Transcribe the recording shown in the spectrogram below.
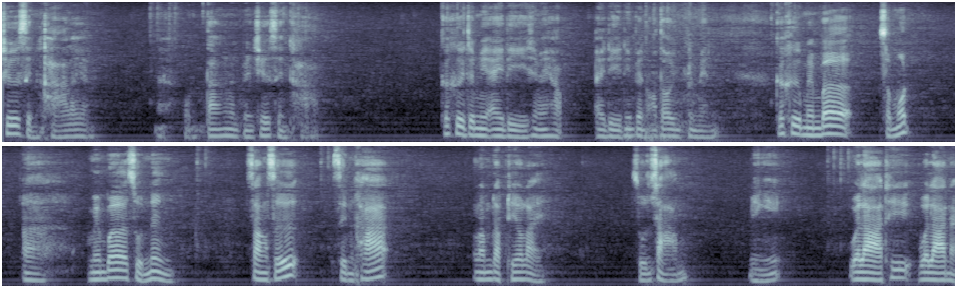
ชื่อสินค้าแล้วกันนะผมตั้งมันเป็นชื่อสินค้า ก็คือจะมี ID ใช่ไหมครับ ID นี่เป็น auto increment ก็คือ member สมมติอ่า member 01สั่งซื้อสินค้าลำดับที่เท่าไหร่03อย่างนี้ เวลาที่เวลาไหน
